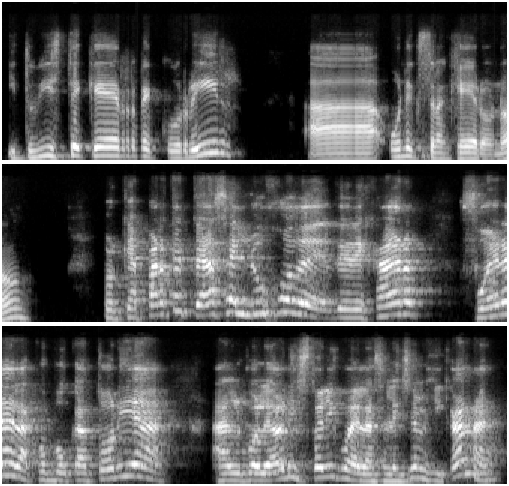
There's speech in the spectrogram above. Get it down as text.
y tuviste que recurrir a un extranjero, ¿no? Porque aparte te hace el lujo de, de dejar fuera de la convocatoria al goleador histórico de la selección mexicana.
